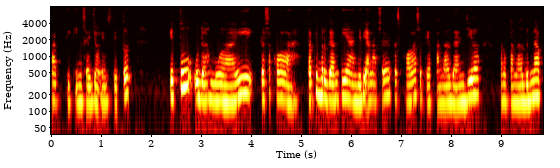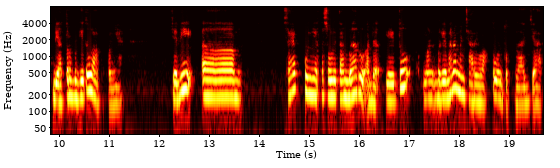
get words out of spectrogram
4 di King Sejong Institute, itu udah mulai ke sekolah, tapi bergantian. Jadi anak saya ke sekolah setiap tanggal ganjil atau tanggal genap, diatur begitulah pokoknya. Jadi um, saya punya kesulitan baru ada yaitu bagaimana mencari waktu untuk belajar.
